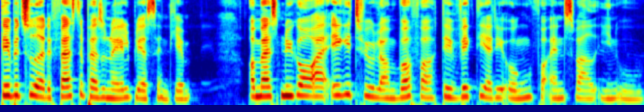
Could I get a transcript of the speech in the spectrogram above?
Det betyder, at det faste personale bliver sendt hjem. Og Mads Nygaard er ikke i tvivl om, hvorfor det er vigtigt, at de unge får ansvaret i en uge.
